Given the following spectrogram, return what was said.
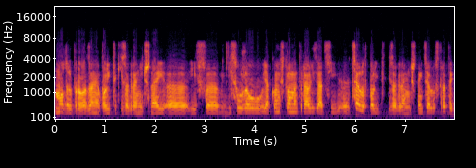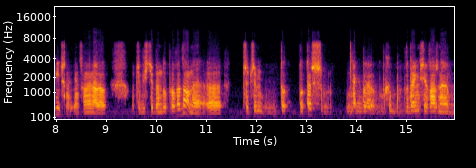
model prowadzenia polityki zagranicznej e, i, w, i służą jako instrument realizacji e, celów polityki zagranicznej, celów strategicznych, więc one nadal oczywiście będą prowadzone. E, przy czym to, to też jakby wydaje mi się ważne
